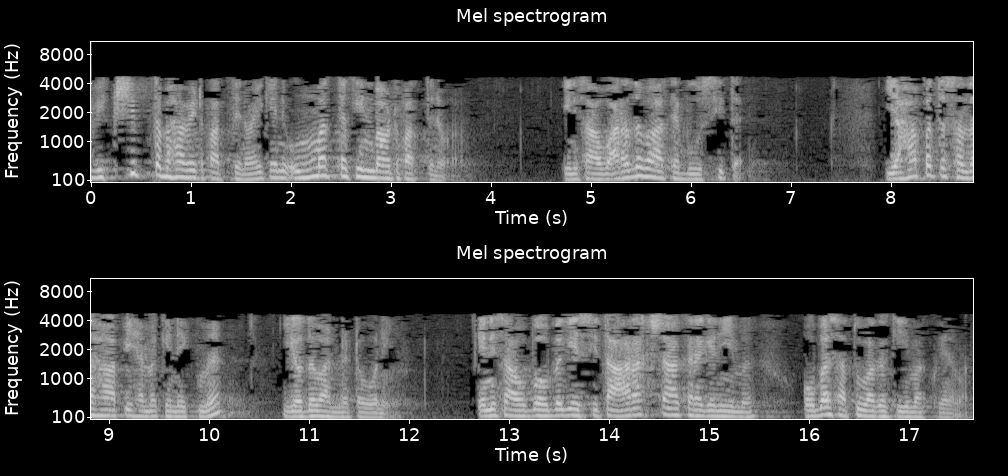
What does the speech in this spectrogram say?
වික්ෂිප්ත භාවයටපත් වෙනවා. ඒ කියන්නේ උම්මත්තකින් බවටපත් වෙනවා. ඒ නිසා වරදවා තැබූ සිත යහපත සඳහා අපි හැම කෙනෙක්ම යොදවන්නට ඕනේ. ඒ නිසා ඔබ ඔබගේ සිත ආරක්ෂා කර ගැනීම ඔබ සතු වගකීමක් වෙනවා.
